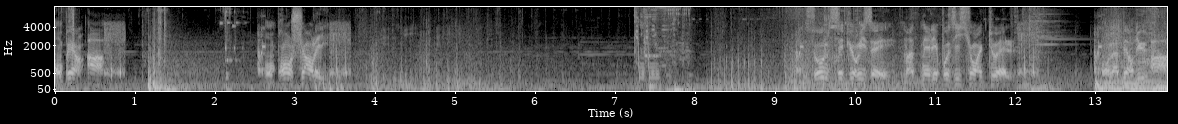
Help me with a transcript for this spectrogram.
On perd A. On prend Charlie. Zone sécurisée. Maintenez les positions actuelles. On a perdu A.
